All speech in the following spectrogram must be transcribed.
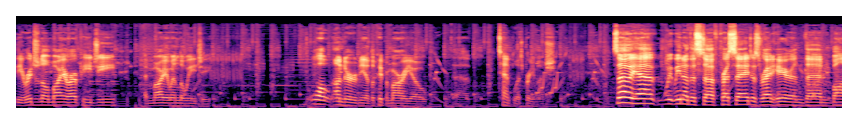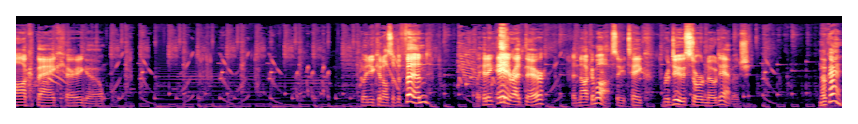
the original Mario RPG and Mario and Luigi. well, under, you know, the Paper Mario uh, template, pretty much. So, yeah, we, we know this stuff. Press A just right here, and then bonk, bank. There you go. But you can also defend by hitting A right there and knock him off, so you take reduced or no damage. Okay.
